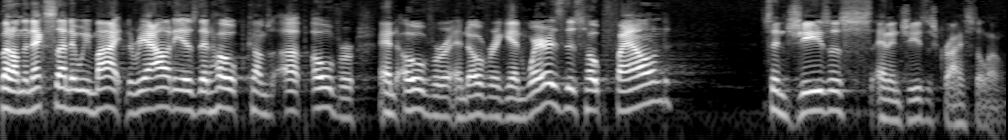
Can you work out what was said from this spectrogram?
but on the next Sunday we might. The reality is that hope comes up over and over and over again. Where is this hope found? It's in Jesus and in Jesus Christ alone.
